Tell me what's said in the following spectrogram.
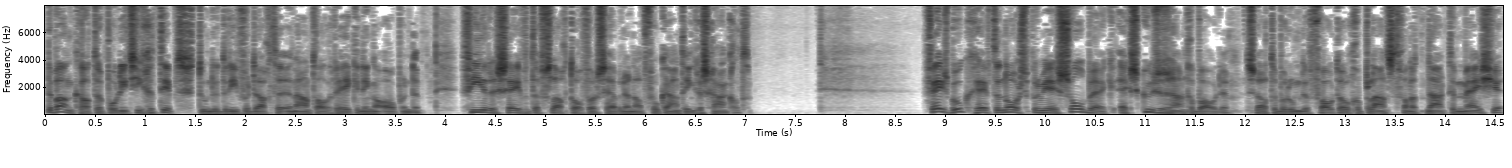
De bank had de politie getipt toen de drie verdachten een aantal rekeningen openden. 74 slachtoffers hebben een advocaat ingeschakeld. Facebook heeft de Noorse premier Solberg excuses aangeboden. Ze had de beroemde foto geplaatst van het naakte meisje...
